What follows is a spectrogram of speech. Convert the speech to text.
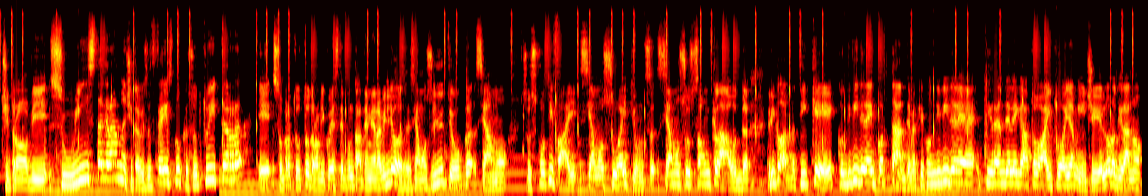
Ci trovi su Instagram, ci trovi su Facebook, su Twitter e soprattutto trovi queste puntate meravigliose. Siamo su YouTube, siamo su Spotify, siamo su iTunes, siamo su SoundCloud. Ricordati che condividere è importante perché condividere ti rende legato ai tuoi amici e loro diranno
